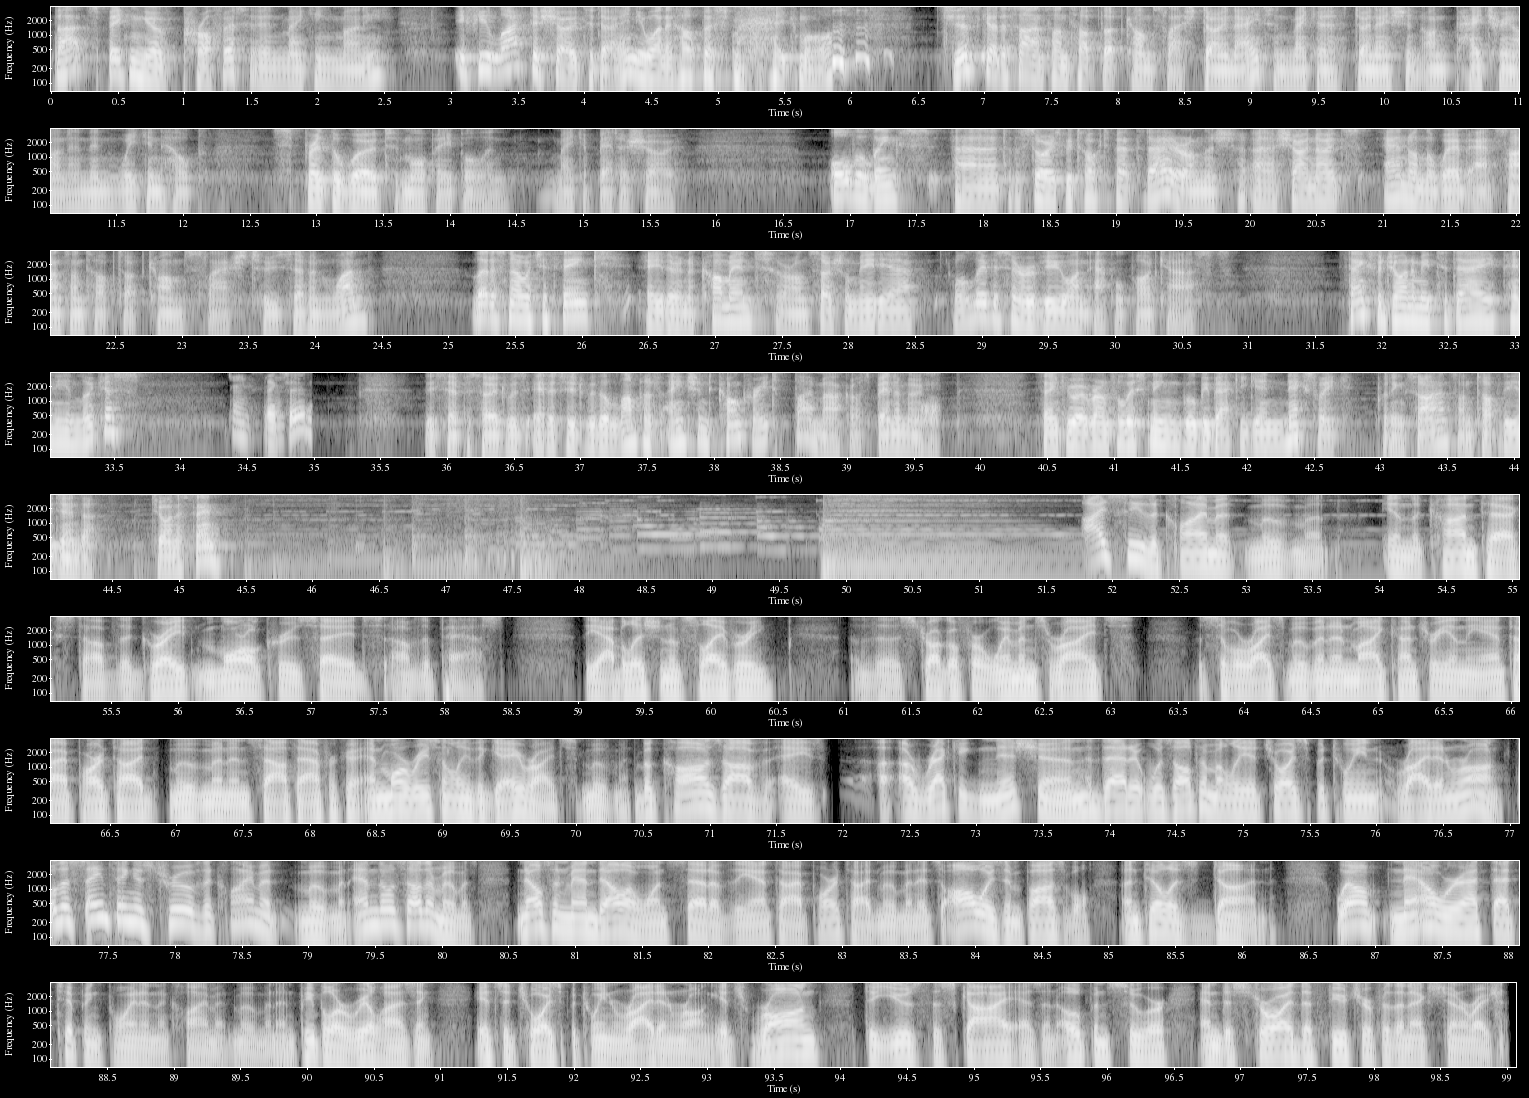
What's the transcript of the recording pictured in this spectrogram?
But speaking of profit and making money, if you like the show today and you want to help us make more, just go to scienceontop.com slash donate and make a donation on Patreon and then we can help spread the word to more people and make a better show. All the links uh, to the stories we talked about today are on the sh uh, show notes and on the web at scienceontop.com slash 271. Let us know what you think, either in a comment or on social media, or leave us a review on Apple Podcasts. Thanks for joining me today, Penny and Lucas. Thanks. Ed. Thanks, Ed. This episode was edited with a lump of ancient concrete by Marcos Benamu. Thank you everyone for listening. We'll be back again next week, putting science on top of the agenda. Join us then. I see the climate movement in the context of the great moral crusades of the past the abolition of slavery, the struggle for women's rights, the civil rights movement in my country and the anti apartheid movement in South Africa, and more recently, the gay rights movement. Because of a recognition that it was ultimately a choice between right and wrong. Well, the same thing is true of the climate movement and those other movements. Nelson Mandela once said of the anti apartheid movement, it's always impossible until it's done. Well, now we're at that tipping point in the climate movement, and people are realizing it's a choice between right and wrong. It's wrong to use the sky as an open sewer and destroy the future for the next generation.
